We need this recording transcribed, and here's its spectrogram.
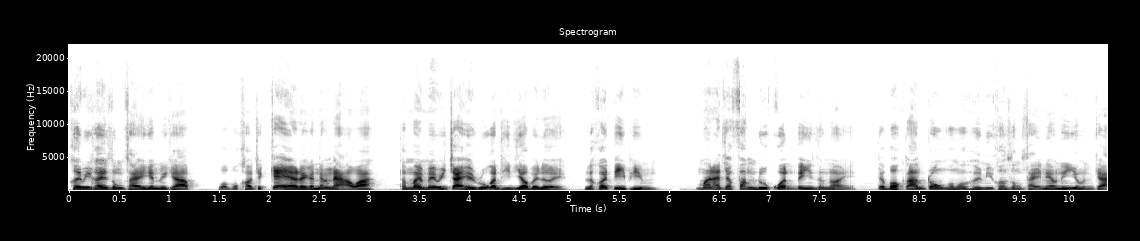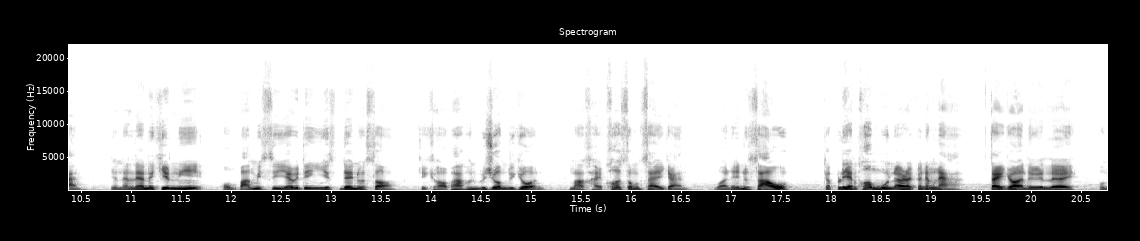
เคยมีใครสงสัยกันไหมครับ ว่าพวกเขาจะแก้อะไรกันนักหนาวะทำไมไม่วิจัยให้รู้กันทีเดียวไปเลย แล้วค่อยตีพิมพ์ มันอาจจะฟังดูกวนตีนสักหน่อย แต่บอกตามตรงผมก็เคยมีข้อสงสัยแนวนี้อยู่เหมือนกัน อย่างนั้นแล้วในคลิปนี้ ผมปามิซียวิติยิสเดโนเสาร์จะขอพาคุณผู้ชมทุกคนมาไขข้อสงสัยกัน ว่าไดโนเสาร์จะเปลี่ยนข้อมูลอะไรกันนักหนา แต่ก่อนอื่นเลย ผม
